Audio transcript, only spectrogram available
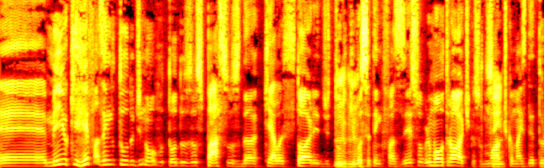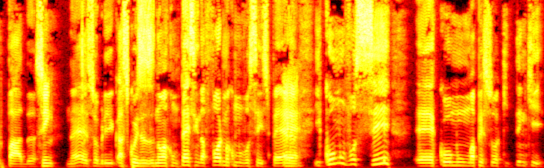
é, meio que refazendo tudo de novo, todos os passos daquela história, de tudo Uhum. que você tem que fazer sobre uma outra ótica, sobre uma Sim. ótica mais deturpada, Sim. né? Sobre as coisas não acontecem da forma como você espera É. e como você, é, como uma pessoa que tem que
